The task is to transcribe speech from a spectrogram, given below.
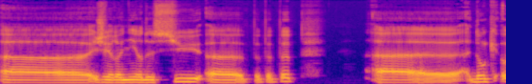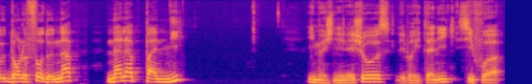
Euh, je vais revenir dessus. Euh, euh, donc dans le fort de Nap Nalapani. Imaginez les choses, les Britanniques six fois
